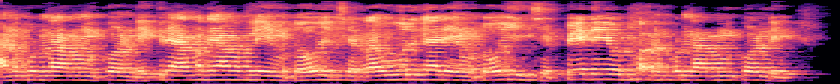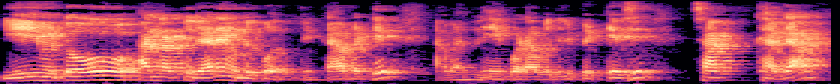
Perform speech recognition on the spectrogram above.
అనుకున్నారనుకోండి గ్రామదేవతలు ఏమిటో ఈ చిర్రఊరు గారు ఏమిటో ఈ చెప్పేది ఏమిటో అనుకున్నారనుకోండి ఏమిటో అన్నట్టుగానే ఉండిపోతుంది. కాబట్టి అవన్నీ కూడా వదిలిపెట్టేసి చక్కగా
